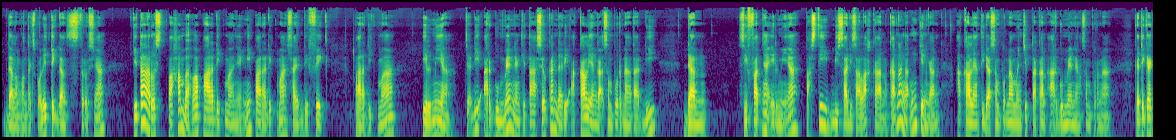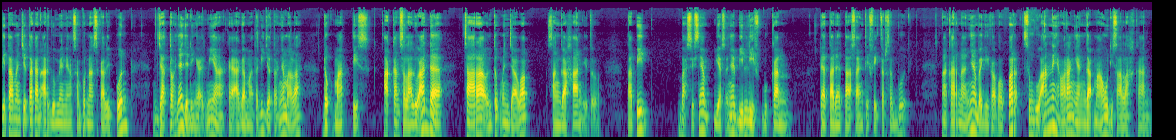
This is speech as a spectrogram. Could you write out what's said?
dalam konteks politik dan seterusnya, kita harus paham bahwa paradigmanya ini paradigma saintifik, paradigma ilmiah. Jadi argumen yang kita hasilkan dari akal yang nggak sempurna tadi dan sifatnya ilmiah pasti bisa disalahkan karena nggak mungkin kan akal yang tidak sempurna menciptakan argumen yang sempurna. Ketika kita menciptakan argumen yang sempurna sekalipun jatuhnya jadi nggak ilmiah kayak agama tadi jatuhnya malah dogmatis akan selalu ada cara untuk menjawab sanggahan gitu tapi basisnya biasanya belief bukan data-data saintifik tersebut Nah karenanya bagi Kak Popper sungguh aneh orang yang nggak mau disalahkan.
